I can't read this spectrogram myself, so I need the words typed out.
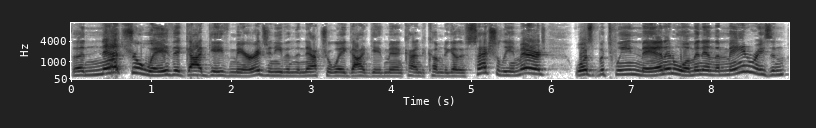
the natural way that God gave marriage and even the natural way God gave mankind to come together sexually in marriage was between man and woman and the main reason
